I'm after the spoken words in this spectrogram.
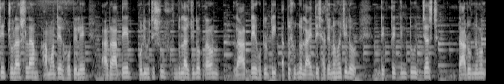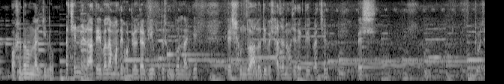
রাতে চলে আসলাম আমাদের হোটেলে। আর রাতের পরিবেশটি খুব সুন্দর লাগছিল কারণ রাতে হোটেলটি এত সুন্দর লাইট দিয়ে সাজানো হয়েছিল, দেখতে কিন্তু জাস্ট দারুণ এবং অসাধারণ লাগছিল। পাচ্ছেন রাতের বেলা আমাদের হোটেলটার ভিউ কত সুন্দর লাগছে। বেশ সুন্দর আলো দিয়ে সাজানো হয়েছে, দেখতেই পাচ্ছেন। বেশ দেখতে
